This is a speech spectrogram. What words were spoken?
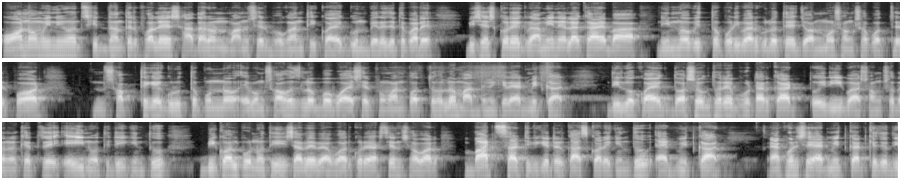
অনমনীয় সিদ্ধান্তের ফলে সাধারণ মানুষের ভোগান্তি কয়েকগুণ বেড়ে যেতে পারে। বিশেষ করে গ্রামীণ এলাকায় বা নিম্নবিত্ত পরিবারগুলোতে জন্ম শংসাপত্রের পর সবথেকে গুরুত্বপূর্ণ এবং সহজলভ্য বয়সের প্রমাণপত্র হলো মাধ্যমিকের অ্যাডমিট কার্ড দীর্ঘ কয়েক দশক ধরে ভোটার কার্ড তৈরি বা সংশোধনের ক্ষেত্রে এই নথিটি কিন্তু বিকল্প নথি হিসাবে ব্যবহার করে আসছেন। সবার বার্থ সার্টিফিকেটের কাজ করে কিন্তু অ্যাডমিট কার্ড এখন সেই অ্যাডমিট কার্ডকে যদি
